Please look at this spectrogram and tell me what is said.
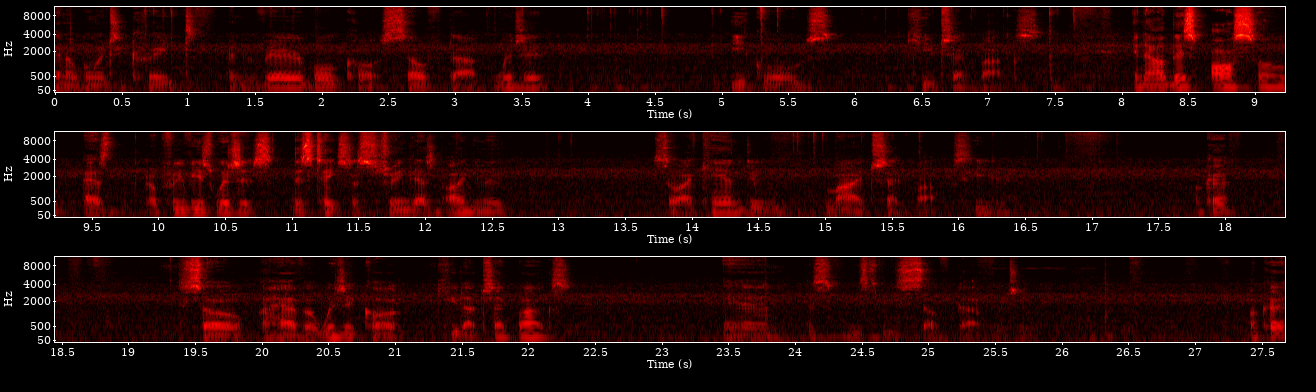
and I'm going to create a new variable called self.widget equals QCheckBox. And now this also, as our previous widgets, this takes a string as an argument. So I can do my checkbox here. Okay. So I have a widget called QCheckBox and this needs to be self.widget. Okay.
